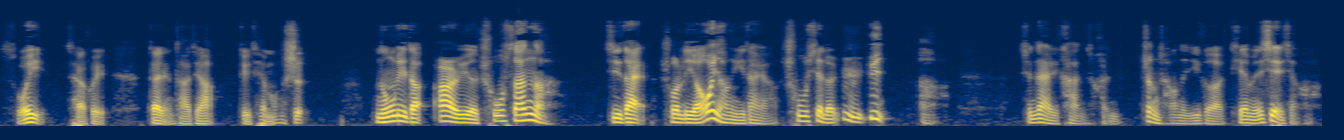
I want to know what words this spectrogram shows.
所以才会带领大家对天盟誓。农历的二月初三呢，记载说辽阳一带啊出现了日晕啊，现在一看很正常的一个天文现象啊，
